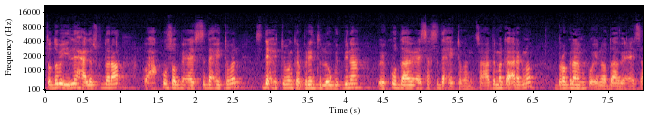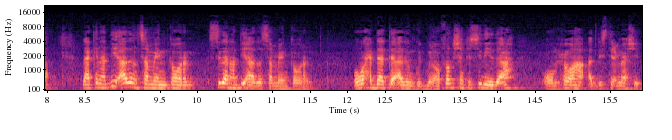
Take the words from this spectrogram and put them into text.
toddoba iyo lixa la isku daraa. Waxaa ku soo baxaysa saddex iyo toban. Saddex iyo tobanka print loo gudbinaa way ku daabicaysaa saddex iyo toban. Hadda markaa aragno programka inoo daabicaysaa. Laakiin haddii aadan samayn ka waran sidan haddii aadan samayn ka waran oo wax daata aadan gudbin oo functionka sideeda ah oo muxuu ah aada isticmaashid.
